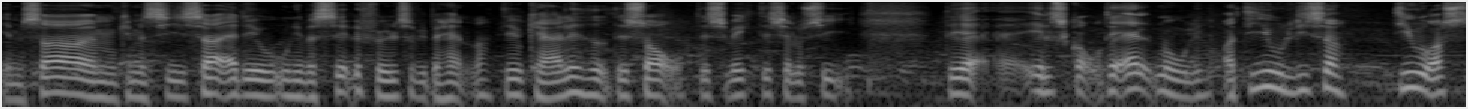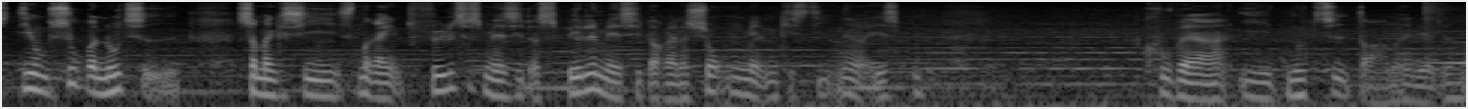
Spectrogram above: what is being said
jamen så øhm, kan man sige, så er det jo universelle følelser, vi behandler. Det er jo kærlighed, det er sorg, det er svigt, det er jalousi, det er øh, elskov, det er alt muligt. Og de er jo lige så, de er jo også, de er jo super nutidige. Så man kan sige, sådan rent følelsesmæssigt og spillemæssigt og relationen mellem Christine og Esben, kunne være i et nutidigt drama i virkeligheden.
